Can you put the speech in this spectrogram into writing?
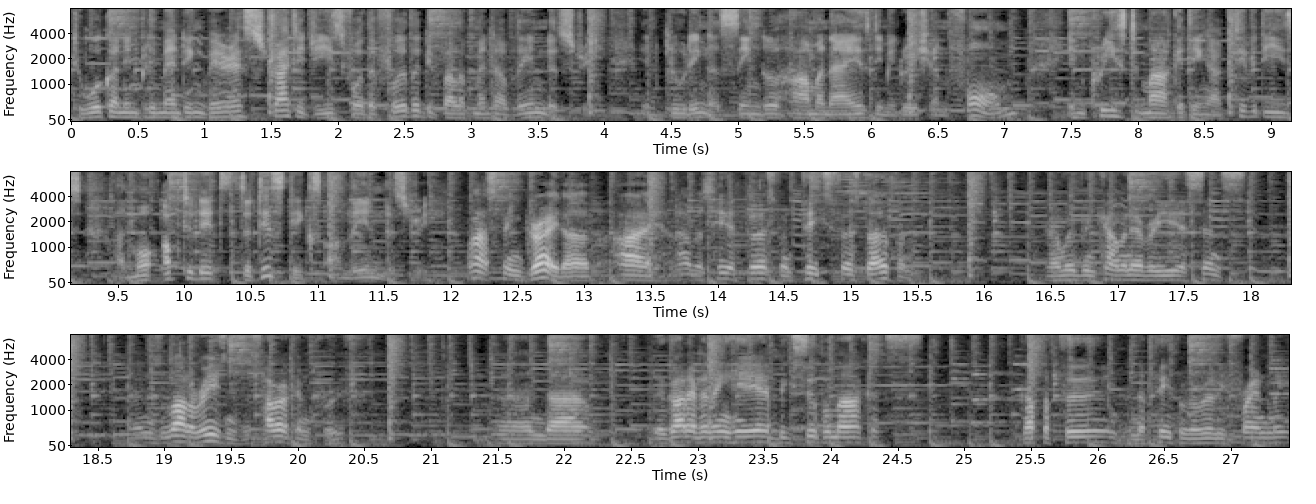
to work on implementing various strategies for the further development of the industry, including a single harmonized immigration form, increased marketing activities, and more up-to-date statistics on the industry. Well, it's been great. Uh, I, I was here first when Peake's first opened, and we've been coming every year since. And there's a lot of reasons. It's hurricane-proof, and uh, they've got everything here, big supermarkets, got the food, and the people are really friendly.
